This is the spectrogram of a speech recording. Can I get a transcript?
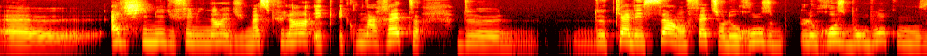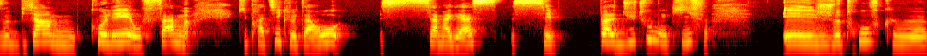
euh, alchimie du féminin et du masculin, et, qu'on arrête de, caler ça en fait sur le rose, le rose bonbon qu'on veut bien coller aux femmes qui pratiquent le tarot. Ça m'agace, c'est pas du tout mon kiff. Et je trouve que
